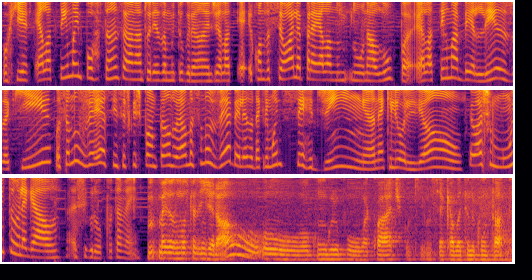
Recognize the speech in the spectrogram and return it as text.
porque ela tem uma importância na natureza muito grande. Ela, é, quando você olha para ela no, no, na lupa, ela tem uma beleza que você não vê assim, você fica espantando ela, mas você não vê a beleza daquele monte de cerdinha, né? Aquele olhão. Eu acho muito legal esse grupo também. Mas as moscas em geral ou algum grupo aquático que você acaba tendo contato?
